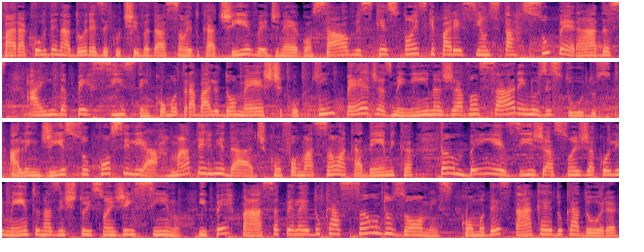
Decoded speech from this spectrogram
Para a coordenadora executiva da Ação Educativa, Edneia Gonçalves, questões que pareciam estar superadas ainda persistem, como o trabalho doméstico, que impede as meninas de avançarem nos estudos. Além disso, conciliar maternidade com formação acadêmica também exige ações de acolhimento nas instituições de ensino e perpassa pela educação dos homens, como destaca a educadora.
